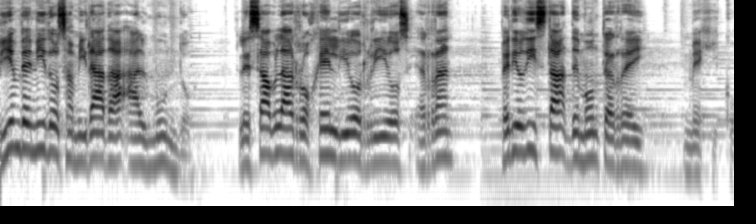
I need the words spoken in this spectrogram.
Bienvenidos a Mirada al Mundo. Les habla Rogelio Ríos Herrán, periodista de Monterrey, México.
